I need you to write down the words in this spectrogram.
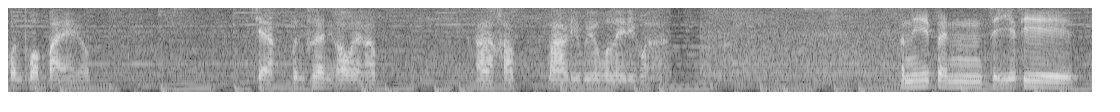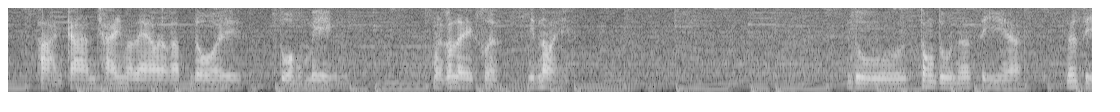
คนทั่วไปครับ แจกเพื่อนๆเขานะครับเอาละครับ มารีวิวกันเลยดีกว่า อันนี้เป็นสีที่ผ่านการใช้มาแล้วนะครับ โดยตัวผมเอง มันก็เลยเคลอะนิดหน่อย ดูต้องดูเนื้อสีฮะเนื้อสี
